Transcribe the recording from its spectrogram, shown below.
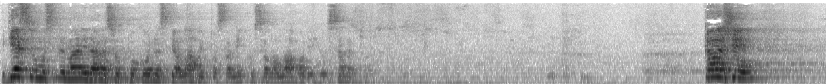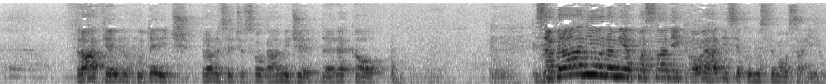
Gdje su muslimani danas od pokornosti Allahu i poslaniku sallallahu alaihi wa sallam? Kaže Rafija ibn Hudejić, prenoseći svog Amidže, da je rekao Zabranio nam je poslanik, a ovaj hadis je kod muslima u sahihu.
